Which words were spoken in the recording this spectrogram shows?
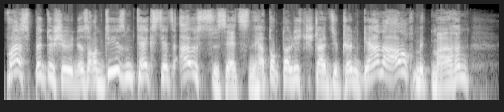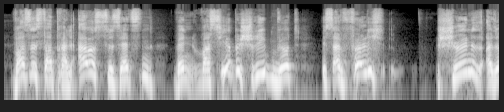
Was bitteschön ist an diesem Text jetzt auszusetzen? Herr Dr. Lichtenstein, Sie können gerne auch mitmachen. Was ist da dran auszusetzen, wenn was hier beschrieben wird, ist ein völlig schönes, also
